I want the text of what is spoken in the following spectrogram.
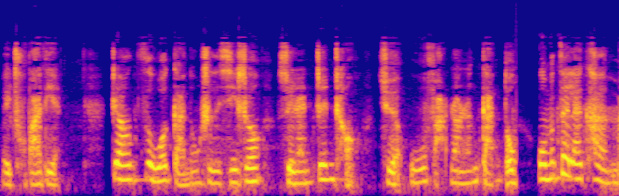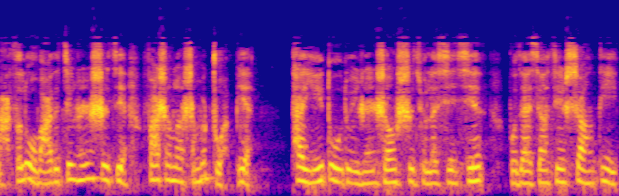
为出发点。这样自我感动式的牺牲虽然真诚，却无法让人感动。我们再来看马斯洛娃的精神世界发生了什么转变？他一度对人生失去了信心，不再相信上帝、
